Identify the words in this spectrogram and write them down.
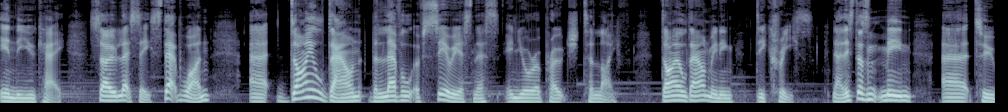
in the UK. So let's see. Step one uh, dial down the level of seriousness in your approach to life. Dial down meaning decrease. Now, this doesn't mean uh, to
